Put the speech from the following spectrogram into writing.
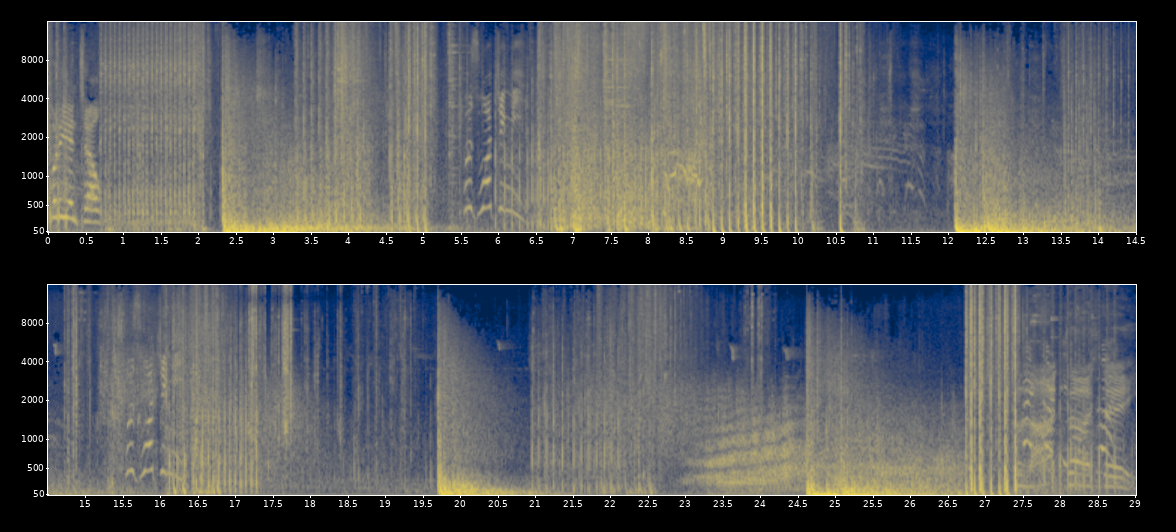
For the intel. Who's watching me? Who's watching me? Bloodthirsty.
